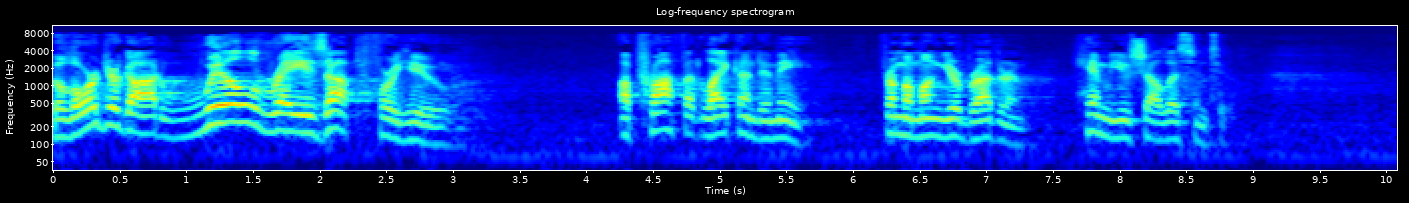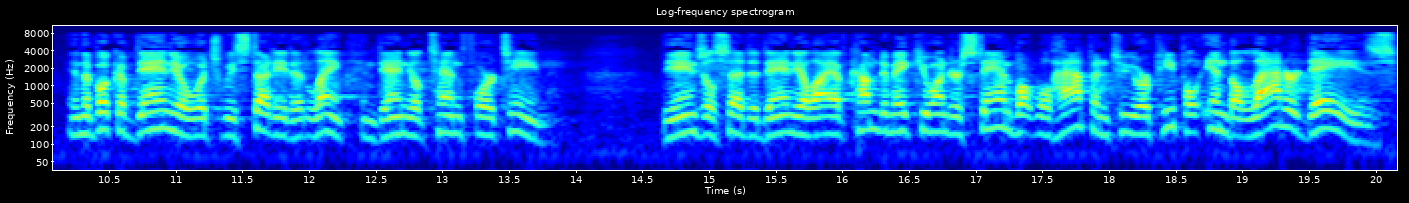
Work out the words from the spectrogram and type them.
the Lord your God will raise up for you a prophet like unto me from among your brethren. Him you shall listen to. In the book of Daniel, which we studied at length in Daniel 10:14, the angel said to Daniel, I have come to make you understand what will happen to your people in the latter days,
